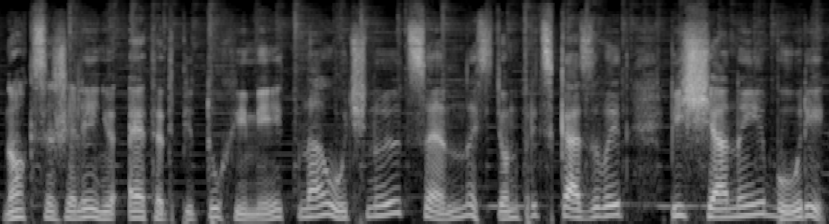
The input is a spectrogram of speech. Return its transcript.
Но, к сожалению, этот петух имеет научную ценность. Он предсказывает песчаные бури.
